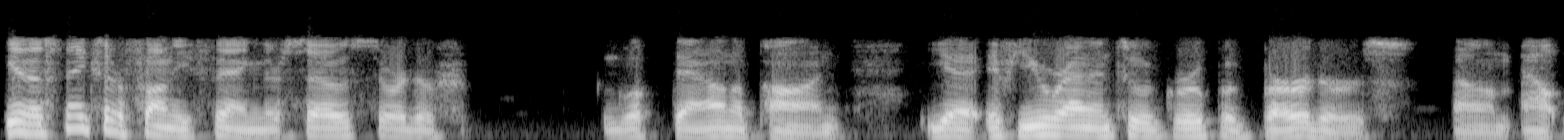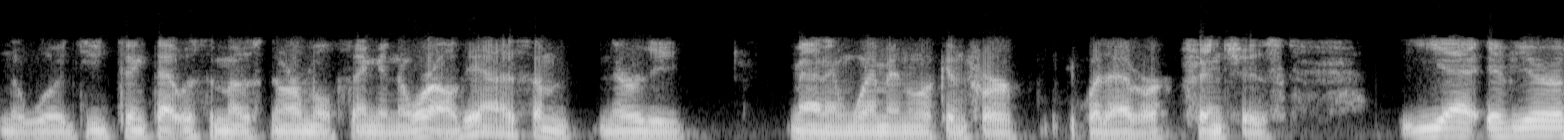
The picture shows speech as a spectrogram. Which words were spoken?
you know, snakes are a funny thing. They're so sort of looked down upon. Yeah, if you ran into a group of birders um, out in the woods, you'd think that was the most normal thing in the world. Yeah, some nerdy men and women looking for whatever finches yeah, if you're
